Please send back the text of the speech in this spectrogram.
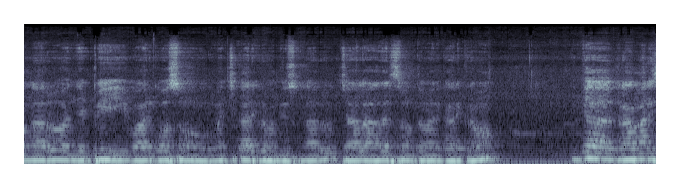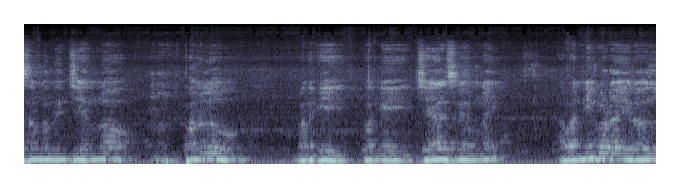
ఉన్నారు అని చెప్పి వారి కోసం మంచి కార్యక్రమం తీసుకున్నారు. చాలా ఆదర్శవంతమైన కార్యక్రమం. ఇంకా గ్రామానికి సంబంధించి ఎన్నో పనులు మనకి కొన్ని చేయాల్సినవి ఉన్నాయి. అవన్నీ కూడా ఈరోజు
